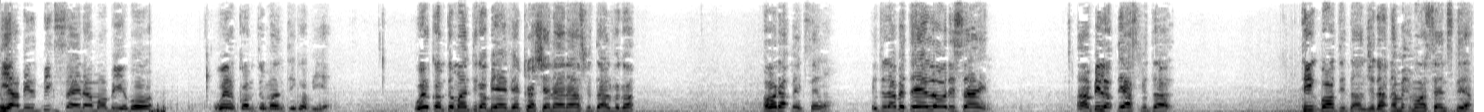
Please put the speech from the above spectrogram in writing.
Yeah, build big sign I'm about welcome to Montego Bay. Welcome to Montego Bay if you're crashing in an hospital for go. How that make sense? It would have better allow the sign and build up the hospital. Think about it, Andrew. That make more sense there.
